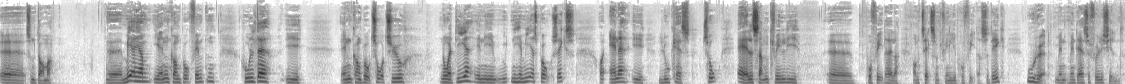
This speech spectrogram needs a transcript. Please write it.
øh, som dommer. Øh, Miriam i 2. kongbog 15, Hulda i 2. kongbog 22, Noadia i Nehemias bog 6, og Anna i Lukas 2 er alle sammen kvindelige øh, profeter, eller omtalt som kvindelige profeter. Så det er ikke uhørt, men, men det er selvfølgelig sjældent.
